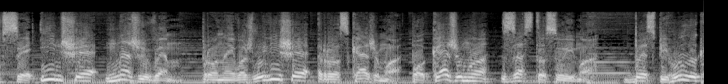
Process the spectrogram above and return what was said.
все інше наживем. Про найважливіше розкажемо, покажемо, застосуємо. Без пігулок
